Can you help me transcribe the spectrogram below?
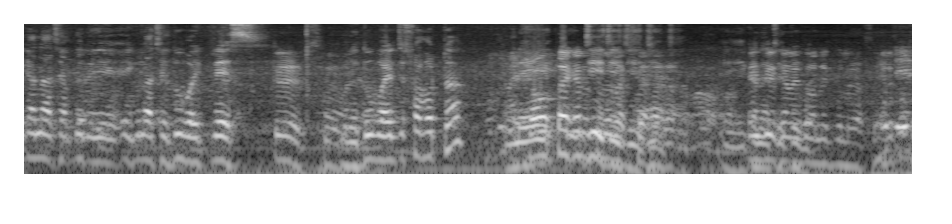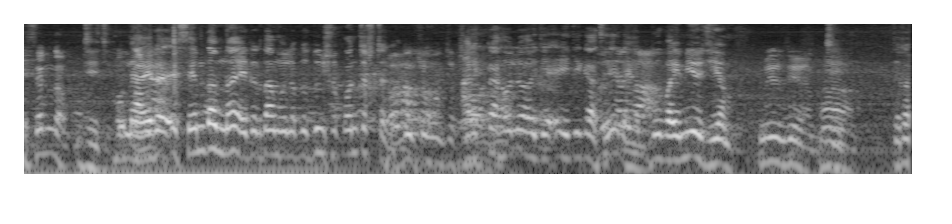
এখানে আছে আপনার এইগুলো আছে দুবাই প্রেস। হ্যাঁ। মানে দুবাইয়ের যে শহরটা মানে শহরটা জি জি জি জি। এখানে আছে সেম দাম? জি জি। না এটা সেম দাম না এটার দাম হলো আপনার দুইশো পঞ্চাশ টাকা। 250 আরেকটা হলো ওই যে এইদিকে আছে দেখেন দুবাই মিউজিয়াম। মিউজিয়াম হ্যাঁ। যেটা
